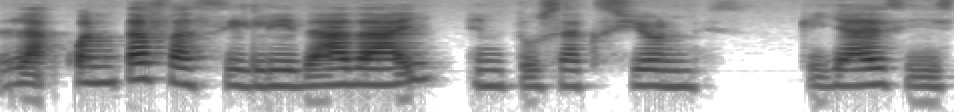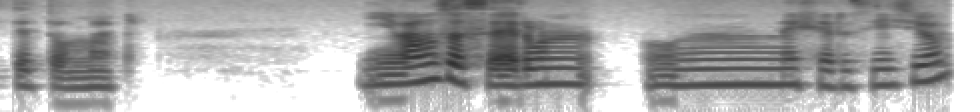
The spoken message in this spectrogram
la, cuánta facilidad hay en tus acciones que ya decidiste tomar. Y vamos a hacer un, un ejercicio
